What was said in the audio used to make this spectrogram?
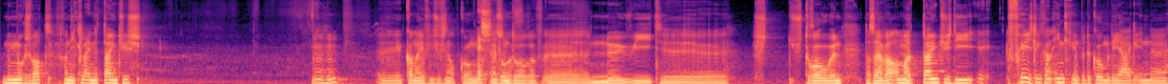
noem nog eens wat, van die kleine tuintjes. Mhm. Eh, ik kan er even niet zo snel opkomen. Essendorf. Essendorf, eh Neuwied, eh, St- Strowen. Dat zijn wel allemaal tuintjes die eh, vreselijk gaan inkrimpen de komende jaren in eh,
